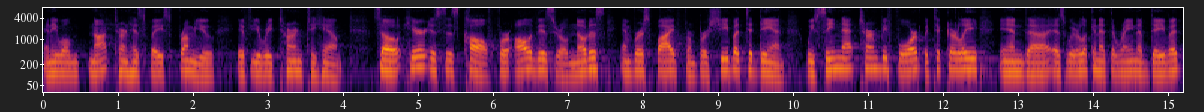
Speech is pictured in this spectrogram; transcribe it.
and he will not turn his face from you if you return to him. So here is this call for all of Israel. Notice in verse 5 from Beersheba to Dan. We've seen that term before, particularly in, uh, as we were looking at the reign of David,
